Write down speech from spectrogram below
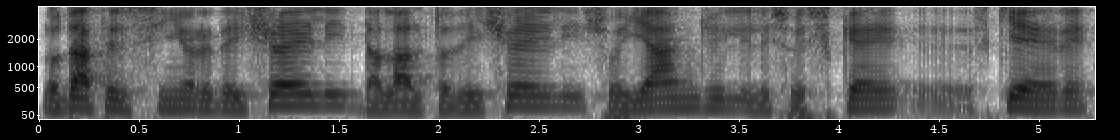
Lodate il Signore dei cieli, dall'alto dei cieli, i suoi angeli, le sue eh, schiere,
